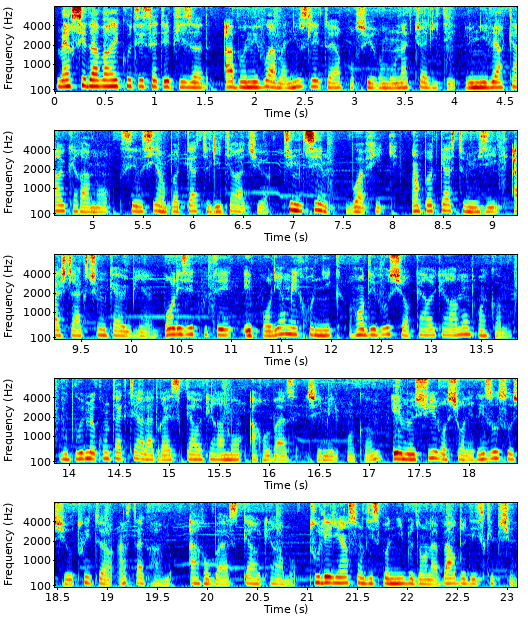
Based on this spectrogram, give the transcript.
Merci d'avoir écouté cet épisode. Abonnez-vous à ma newsletter pour suivre mon actualité. L'univers Carrément, c'est aussi un podcast littérature. Tim Tim, Boafik, un podcast musique, hashtag Caribbean. Pour les écouter et pour lire mes chroniques, rendez-vous sur carrément.com. Vous pouvez me contacter à l'adresse carrément.gmail.com et me suivre sur les réseaux sociaux Twitter, Instagram, carrément. Tous les liens sont disponibles dans la barre de description.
